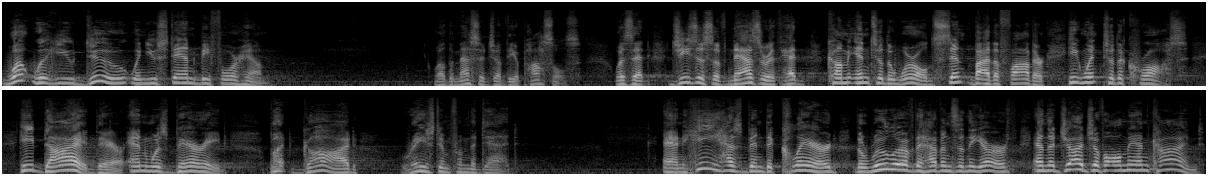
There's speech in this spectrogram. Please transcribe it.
What will you do when you stand before him? Well, the message of the apostles was that Jesus of Nazareth had come into the world, sent by the Father. He went to the cross, he died there and was buried, but God raised him from the dead and he has been declared the ruler of the heavens and the earth and the judge of all mankind.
